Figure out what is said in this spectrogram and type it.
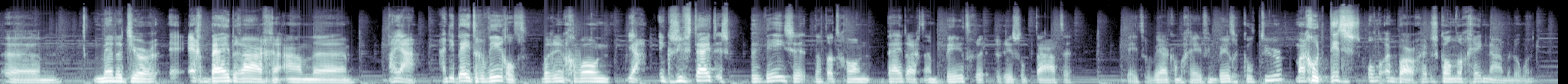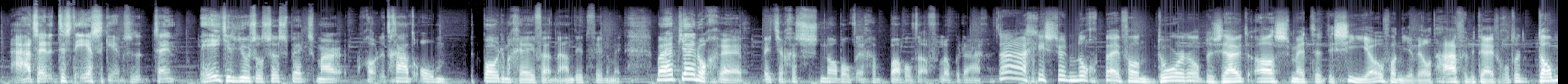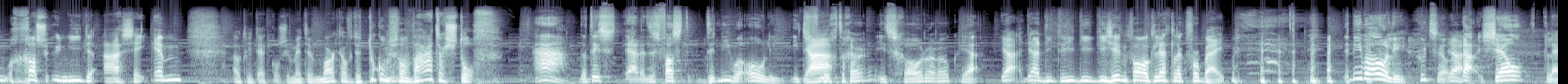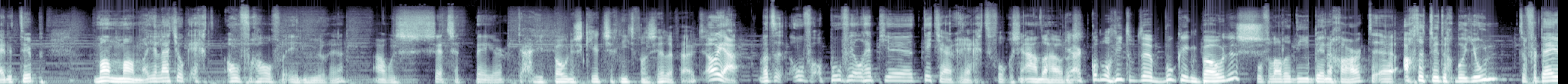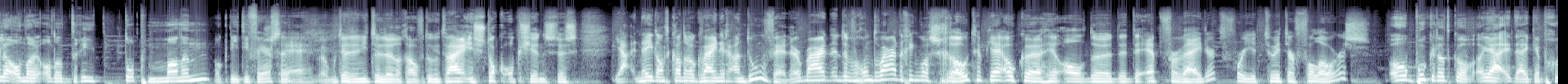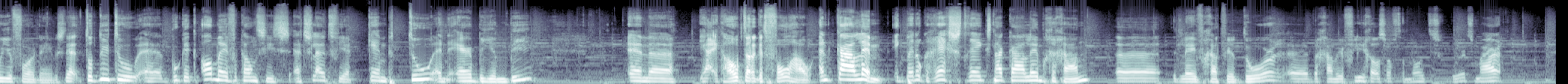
ehm, manager echt bijdragen aan, eh, nou ja, aan die betere wereld. Waarin gewoon, ja, inclusiviteit is bewezen dat dat gewoon bijdraagt aan betere resultaten. Betere werkomgeving, betere cultuur. Maar goed, dit is onder embargo, dus kan nog geen namen noemen. Het, zijn, het is de eerste keer. Dus het zijn een beetje de usual suspects, maar gewoon, het gaat om podium geven aan, aan dit fenomeen. Maar heb jij nog eh, een beetje gesnabbeld en gebabbeld de afgelopen dagen? Nou, gisteren nog bij Van Doorn op de Zuidas met de CEO van jawel, het havenbedrijf Rotterdam, GasUnie, de ACM, Autoriteit Consumenten en Markt, over de toekomst van waterstof. Ah, dat is, ja, dat is vast de nieuwe olie. Iets Ja. vluchtiger, iets schoner ook. Ja, Ja, ja die, die, die, die zin kwam ook letterlijk voorbij. de nieuwe olie. Goed zo. Ja. Nou, Shell, kleine tip. Man, man, maar je laat je ook echt overal voor inhuren, hè? Oude ZZP'er. Ja, die bonus keert zich niet vanzelf uit. Oh ja, wat, op hoeveel heb je dit jaar recht volgens je aandeelhouders? Ja, komt nog niet op de booking bonus. Hoeveel hadden die binnengeharkt? Eh 28 miljoen te verdelen onder, onder drie topmannen. Ook niet divers, hè? Eh, we moeten er niet te lullig over doen. Het waren in stock options. Dus ja, Nederland kan er ook weinig aan doen verder. Maar de, de verontwaardiging was groot. Heb jij ook eh, heel al de, de, de app verwijderd voor je Twitter-followers? Oh, boeken.com. Oh ja, ik heb goede voornemens. Tot nu toe eh, boek ik al mijn vakanties uitsluitend via Camp 2 en Airbnb. En eh, ja, ik hoop dat ik het volhoud. En KLM. Ik ben ook rechtstreeks naar KLM gegaan. Eh, het leven gaat weer door. Eh, we gaan weer vliegen alsof er nooit is gebeurd. Maar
